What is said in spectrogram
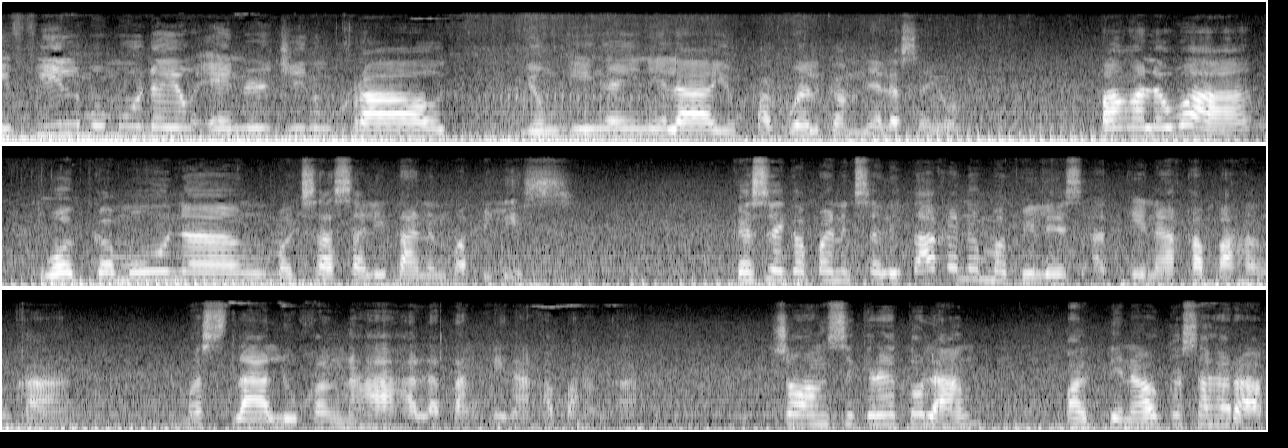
i-feel mo muna yung energy ng crowd, yung ingay nila, yung pag-welcome nila sa'yo. Pangalawa, huwag ka munang magsasalita ng mabilis. Kasi kapag nagsalita ka ng mabilis at kinakabahan ka, mas lalo kang nahahalatang kinakabahan ka. So ang sikreto lang, pag tinawag ka sa harap,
